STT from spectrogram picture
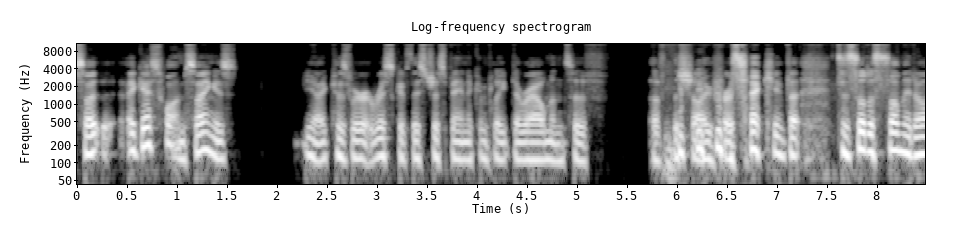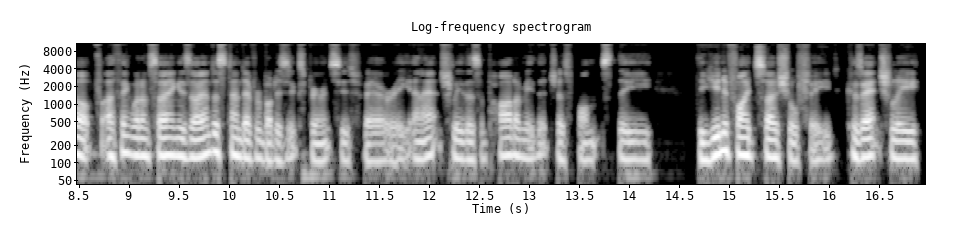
So I guess what I'm saying is, you know, because we're at risk of this just being a complete derailment of of the show for a second, but to sort of sum it up, I think what I'm saying is I understand everybody's experiences vary, and actually, there's a part of me that just wants the the unified social feed because actually,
